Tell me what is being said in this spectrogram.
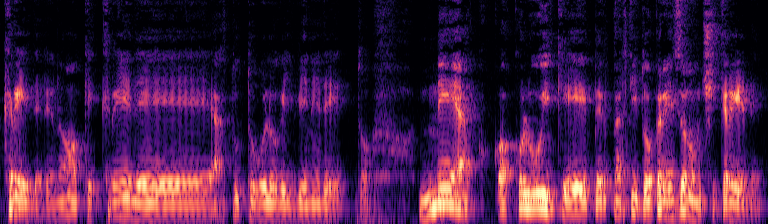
credere, no? che crede a tutto quello che gli viene detto, né a, a colui che per partito preso non ci crede.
